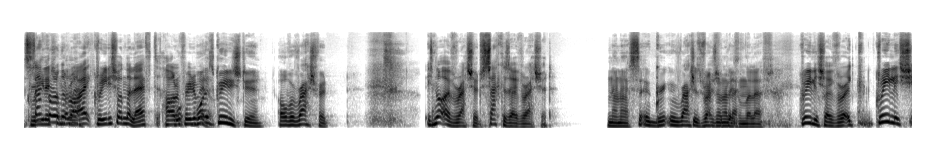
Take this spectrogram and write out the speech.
Saka Grealish on the, right, Grealish on the left, Haaland What, through the what middle. is Grealish doing over Rashford? He's not over Rashford. Saka's over Rashford. No, no, S- uh, Gre- uh, Because Rashford's Rashford on the plays left. on the left. Grealish over. Grealish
